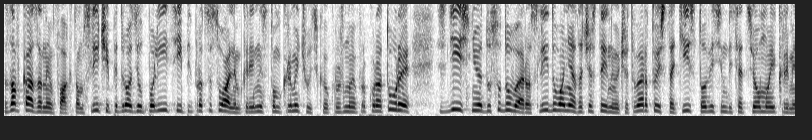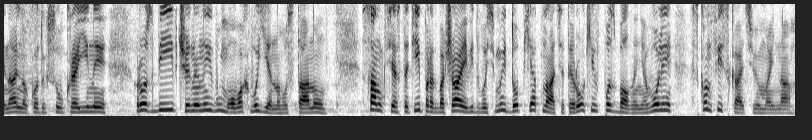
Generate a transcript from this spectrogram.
За вказаним фактом, слідчий підрозділ поліції під процесуальним керівництвом Кременчуцької окружної прокуратури здійснює досудове розслідування за частиною 4 статті 187 Кримінального кодексу України. Розбій вчинений в умовах воєнного стану. Санкція статті передбачає від 8 до 15 років позбавлення волі з конфіскацією майна.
